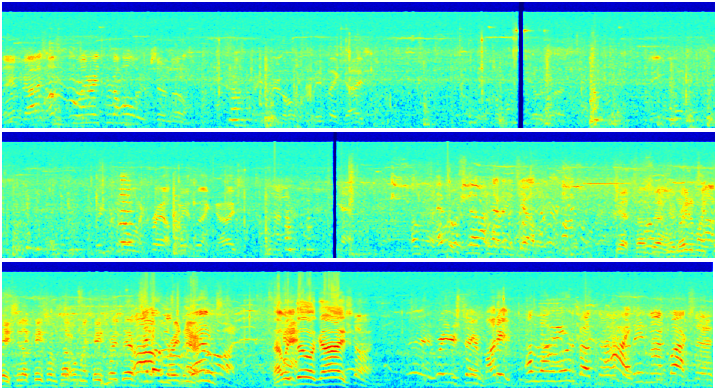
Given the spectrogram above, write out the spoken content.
Them guys, oh, you went right through the hole. We were so little. Right through the hole. What do you think, guys? Think we're calling a crowd. What do you think, guys? Everyone's known for having a jelly. Yeah, Yeah, thumbs down here, right in my case. See that case on top of my case right there? Oh, right there. How we doing, guys? Hey, where you staying, buddy? I'm down the road about, uh, about eight or nine blocks. Uh,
